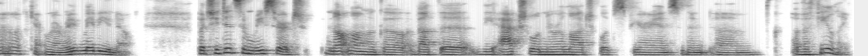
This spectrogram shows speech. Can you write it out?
Oh, I can't remember. Maybe, maybe you know. But she did some research not long ago about the, the actual neurological experience the, um, of a feeling.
